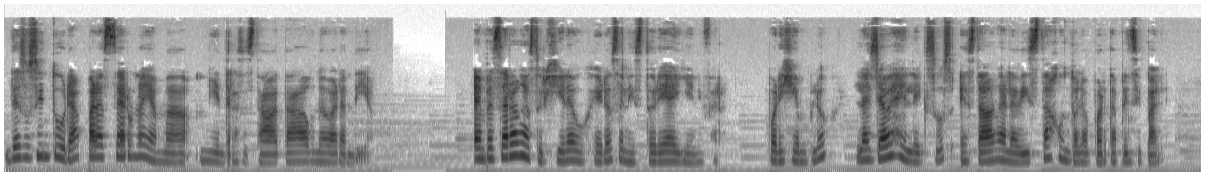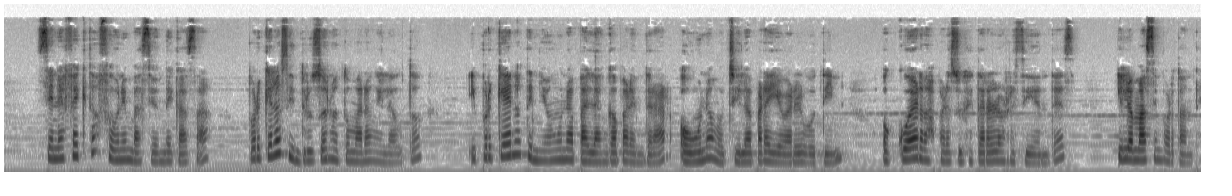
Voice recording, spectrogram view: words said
de su cintura para hacer una llamada mientras estaba atada a una barandilla. Empezaron a surgir agujeros en la historia de Jennifer. Por ejemplo, las llaves del Lexus estaban a la vista junto a la puerta principal, si en efecto fue una invasión de casa, ¿por qué los intrusos no tomaron el auto? ¿Y por qué no tenían una palanca para entrar, o una mochila para llevar el botín, o cuerdas para sujetar a los residentes? Y lo más importante,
